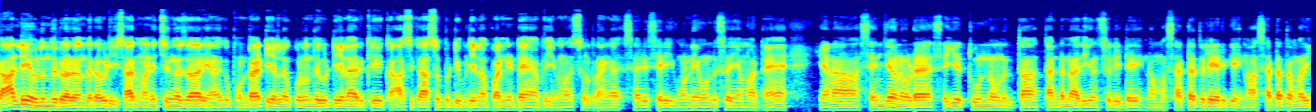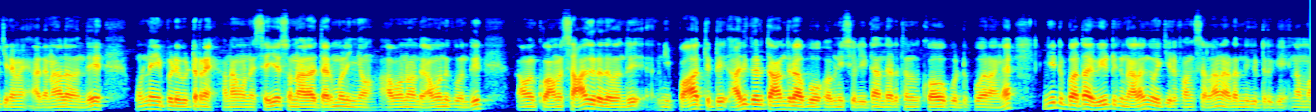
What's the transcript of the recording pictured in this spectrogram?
காலையே விழுந்துடுறாரு அந்த ரவுடி. சார் மன்னிச்சிருங்க சார். எனக்கு பொண்டாட்டியெல்லாம் குழந்தை குட்டியெல்லாம் இருக்குது காசுக்கு ஆசைப்பட்டு இப்படியெல்லாம் பண்ணிட்டேன் அப்படிங்கிற மாதிரி சொல்கிறாங்க சரி சரி. உன்னை ஒன்றும் செய்ய மாட்டேன். ஏன்னா செஞ்சவனோட செய்ய தூண்டினவனுக்கு தான் தண்டனை அதிகம்னு சொல்லிட்டு நம்ம சட்டத்திலே இருக்குது நான் சட்டத்தை மதிக்கிறவன். அதனால் வந்து உன்னை இப்படி விட்டுறேன். ஆனால் உன்னை செய்ய சொன்னால தர்மலிங்கம். அவனோட அவனுக்கு வந்து அவனுக்கு அவன் சாகிறத வந்து நீ பார்த்துட்டு அதுக்கடுத்து ஆந்திரா போ அப்படின்னு சொல்லிட்டு அந்த இடத்துல வந்து கோவப்பட்டு போகிறாங்க இங்கிட்டு பார்த்தா வீட்டுக்கு நலங்கு வைக்கிற ஃபங்க்ஷன்லாம் நடந்துக்கிட்டு இருக்கு. நம்ம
